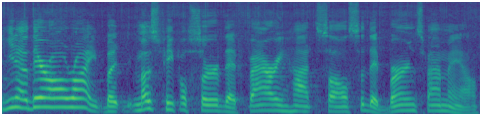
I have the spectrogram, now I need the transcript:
you know, they're all right, but most people serve that fiery hot salsa that burns my mouth.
